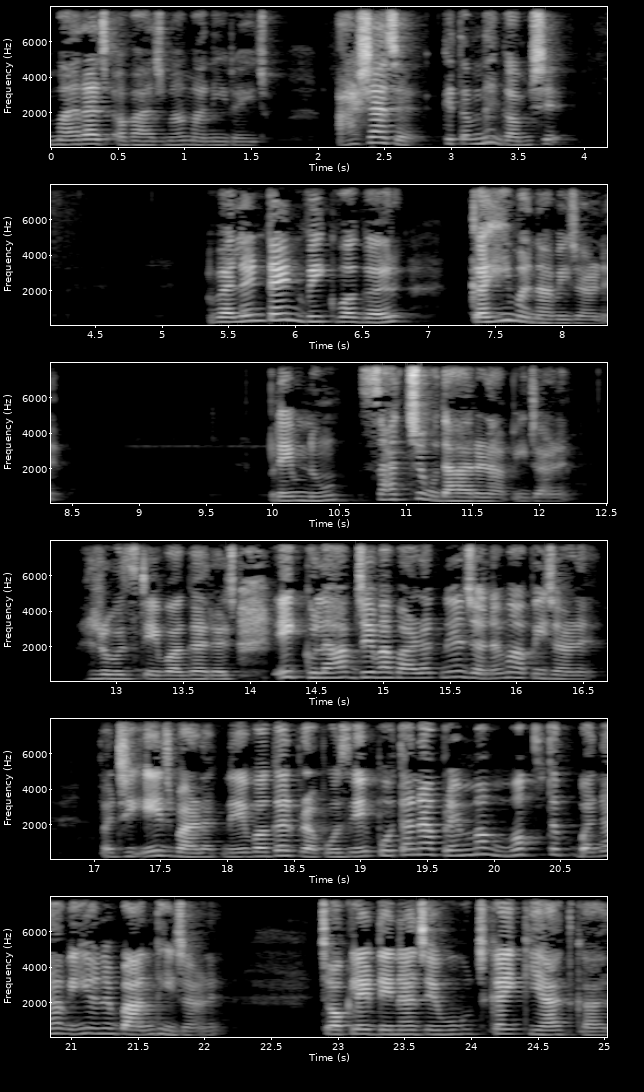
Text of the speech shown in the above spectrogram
મારા જ અવાજમાં માની રહી છું. આશા છે કે તમને ગમશે. વેલેન્ટાઇન વીક વગર કહી મનાવી જાણે. પ્રેમનું સાચું ઉદાહરણ આપી જાણે. રોઝ ડે વગર જ એક ગુલાબ જેવા બાળકને જન્મ આપી જાણે. પછી એ જ બાળકને વગર પ્રપોઝે પોતાના પ્રેમમાં મુક્ત બનાવી અને બાંધી જાણે. ચોકલેટ ડેના જેવું જ કંઈક યાદગાર,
